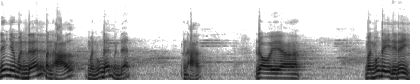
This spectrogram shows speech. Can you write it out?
Nếu như mình đến, mình ở, mình muốn đến, mình đến. Mình ở. Rồi à, mình muốn đi thì đi.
